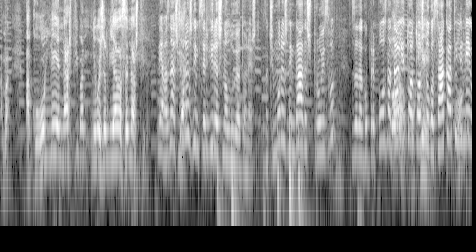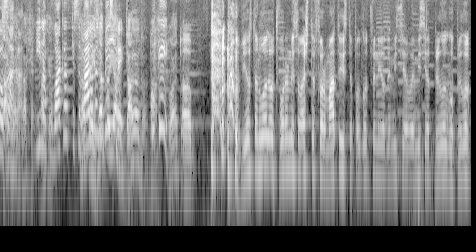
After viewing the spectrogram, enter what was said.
ама ако он не е наштиман, не можам ни ја да се наштимам. Нема, знаеш, мораш да им сервираш на луѓето нешто. Значи мораш да им дадеш производ за да го препозна дали е тоа тоа што го сакаат или не го така сакаат. така Инаку така вака ќе се бараме до бескрај. Да, да, да. да, Окей. Тоа е тоа. Вие останувате отворени со вашите формати и сте подготвени од емисија во емисија од прилог во прилог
